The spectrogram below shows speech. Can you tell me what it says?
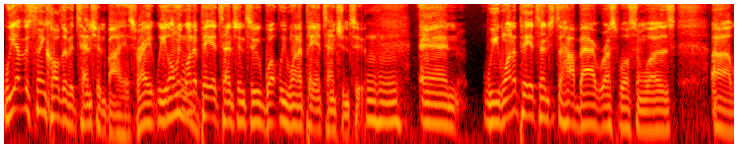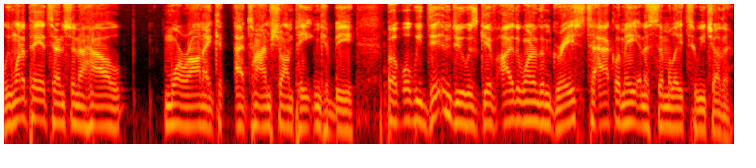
We have this thing called an attention bias, right? We only want to pay attention to what we want to pay attention to, and we want to pay attention to how bad Russ Wilson was. Uh, we want to pay attention to how moronic at times Sean Payton could be. But what we didn't do is give either one of them grace to acclimate and assimilate to each other.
